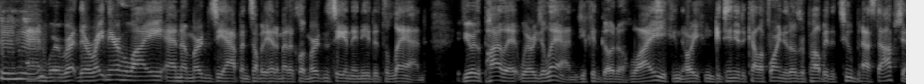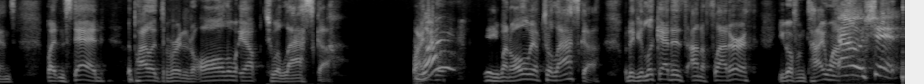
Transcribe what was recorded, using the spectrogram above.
Mhm. And we're they're right near Hawaii, and an emergency happened. Somebody had a medical emergency, and they needed to land. If you were the pilot, where would you land? You could go to Hawaii, you can, or you can continue to California. Those are probably the two best options. But instead, the pilot diverted all the way up to Alaska. Why What? Yeah, he went all the way up to Alaska. But if you look at it on a flat Earth, you go from Taiwan, Oh shit.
